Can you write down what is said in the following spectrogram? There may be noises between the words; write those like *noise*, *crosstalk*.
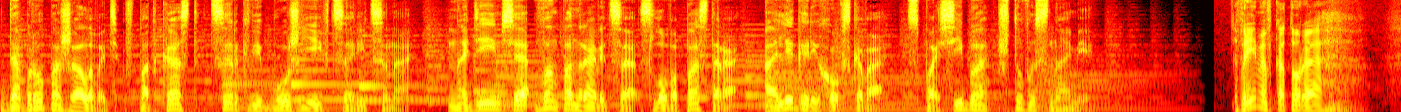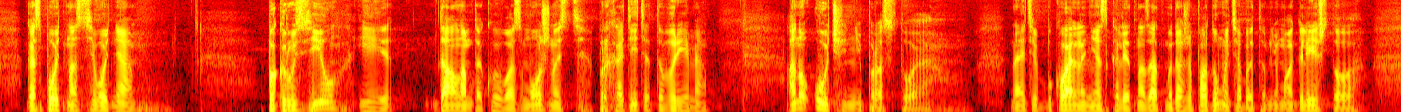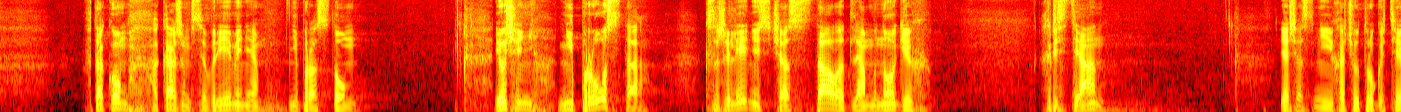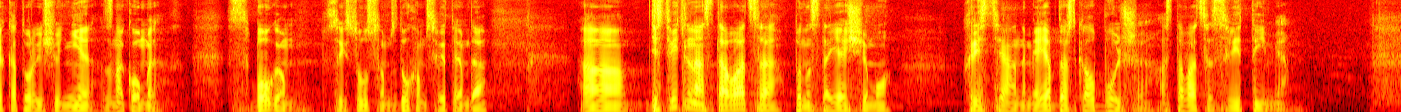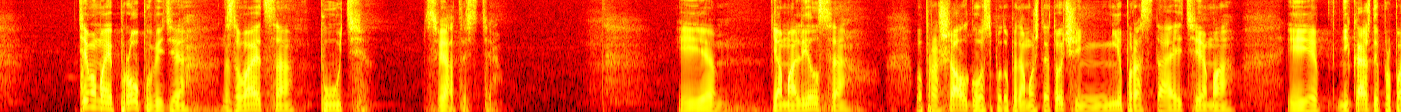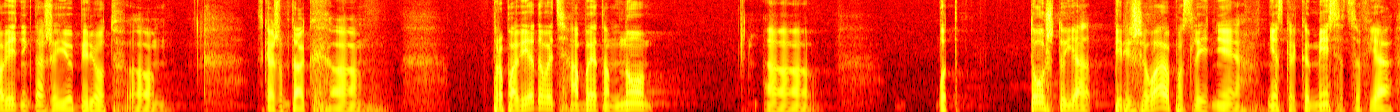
Добро пожаловать в подкаст «Церкви Божьей в Царицыно». Надеемся, вам понравится слово пастора Олега Риховского. Спасибо, что вы с нами. Время, в которое Господь нас сегодня погрузил и дал нам такую возможность проходить это время, оно очень непростое. Знаете, буквально несколько лет назад мы даже подумать об этом не могли, что в таком окажемся времени непростом. И очень непросто, к сожалению, сейчас стало для многих христиан. Я сейчас не хочу трогать тех, которые еще не знакомы с Богом, с Иисусом, с Духом Святым, да. А, действительно оставаться по-настоящему христианами, а я бы даже сказал больше, оставаться святыми. Тема моей проповеди называется «Путь святости». И я молился, вопрошал Господу, потому что это очень непростая тема, и не каждый проповедник даже ее берет, э, скажем так, э, проповедовать об этом, но э, вот то, что я переживаю последние несколько месяцев, я,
